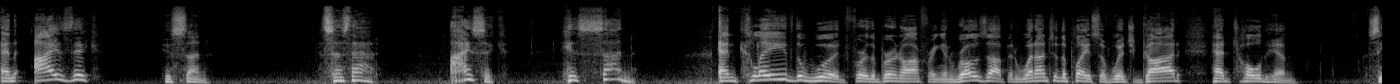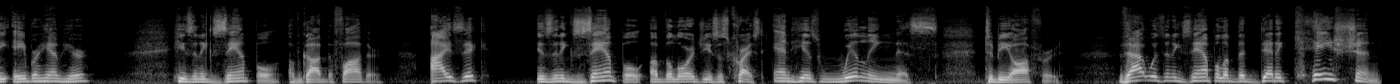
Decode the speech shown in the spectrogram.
and Isaac, his son. It says that. Isaac, his son. And clave the wood for the burnt offering, and rose up and went unto the place of which God had told him. See Abraham here? He's an example of God the Father. Isaac is an example of the Lord Jesus Christ and his willingness to be offered. That was an example of the dedication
